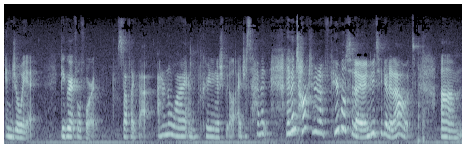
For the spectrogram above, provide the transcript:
Enjoy it. Be grateful for it stuff like that i don't know why i'm creating a spiel i just haven't i haven't talked to enough people today i need to get it out um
